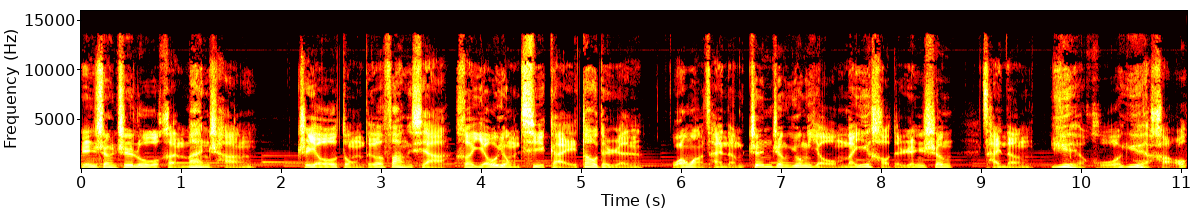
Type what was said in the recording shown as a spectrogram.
人生之路很漫长，只有懂得放下和有勇气改道的人，往往才能真正拥有美好的人生，才能越活越好。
